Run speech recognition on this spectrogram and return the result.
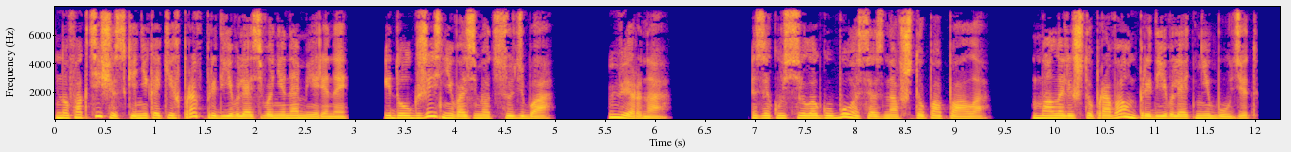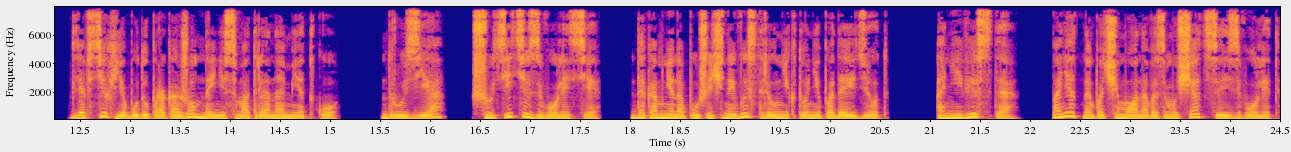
Но фактически никаких прав предъявлять вы не намерены, и долг жизни возьмет судьба. Верно. Закусила губу, осознав, что попала. Мало ли что права он предъявлять не будет. Для всех я буду прокаженной, несмотря на метку. Друзья, шутить изволите. Да ко мне на пушечный выстрел никто не подойдет. А невеста? Понятно, почему она возмущаться изволит.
